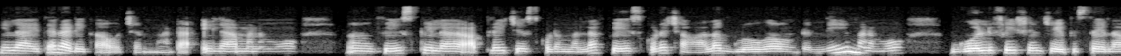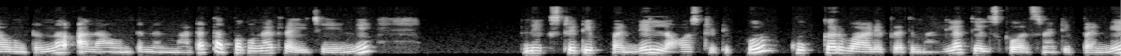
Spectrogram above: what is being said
ఇలా అయితే రెడీ కావచ్చు అనమాట ఇలా మనము ఫేస్కి ఇలా అప్లై చేసుకోవడం వల్ల ఫేస్ కూడా చాలా గ్లోగా ఉంటుంది. మనము గోల్డ్ ఫేషియల్ చేపిస్తే ఎలా ఉంటుందో అలా ఉంటుంది తప్పకుండా ట్రై చేయండి. నెక్స్ట్ టిప్ అండి లాస్ట్ టిప్. కుక్కర్ వాడే ప్రతి మహిళ తెలుసుకోవాల్సిన టిప్ అండి.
